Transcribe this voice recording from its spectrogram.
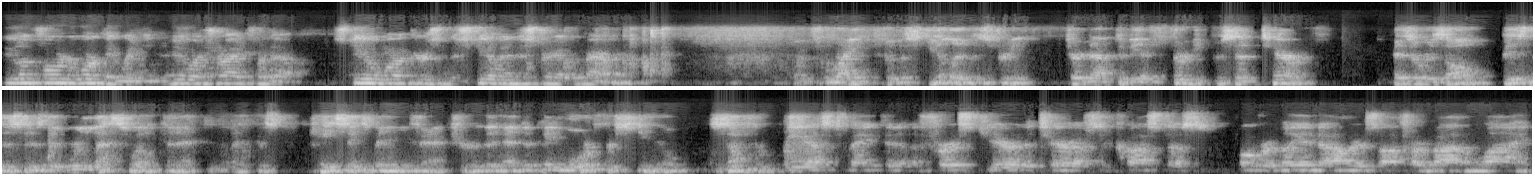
We look forward to working with you to do what's right for the steel workers and the steel industry of America. What's right for the steel industry turned out to be a 30% tariff. As a result, businesses that were less well connected, like this casings manufacturer that had to pay more for steel, suffered. We estimate that in the first year of the tariffs, it cost us over a million dollars off our bottom line.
